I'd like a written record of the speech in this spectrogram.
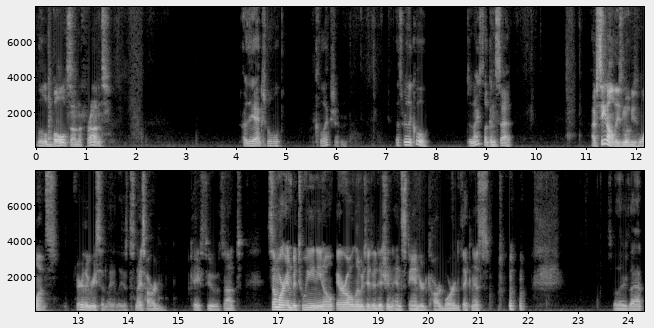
little bolts on the front are the actual collection. That's really cool. It's a nice looking set. I've seen all these movies once, fairly recently at least. It's a nice hard case too. It's not somewhere in between, you know, Arrow limited edition and standard cardboard thickness. so there's that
